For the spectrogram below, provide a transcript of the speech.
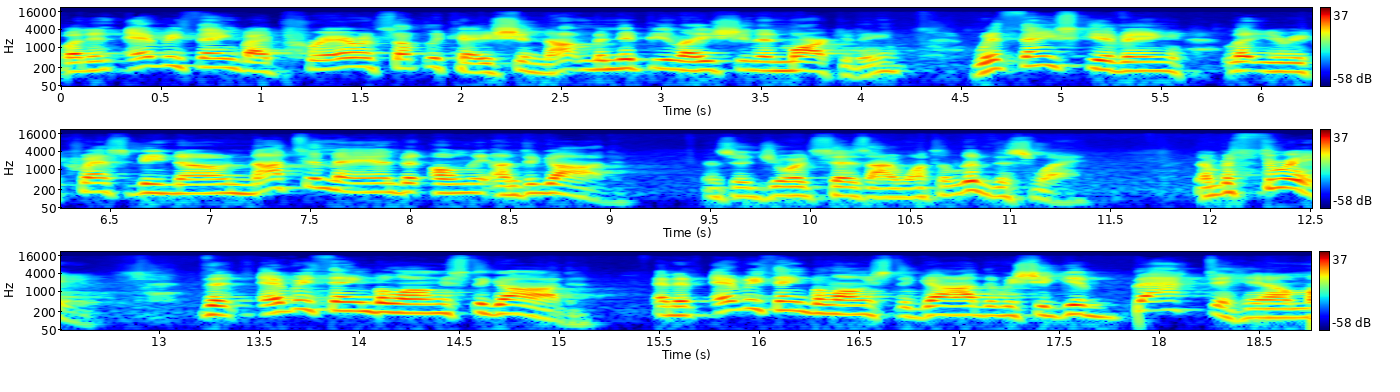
but in everything by prayer and supplication, not manipulation and marketing, with thanksgiving, let your requests be known not to man, but only unto God. And so George says, I want to live this way. Number three, that everything belongs to God. And if everything belongs to God, then we should give back to Him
